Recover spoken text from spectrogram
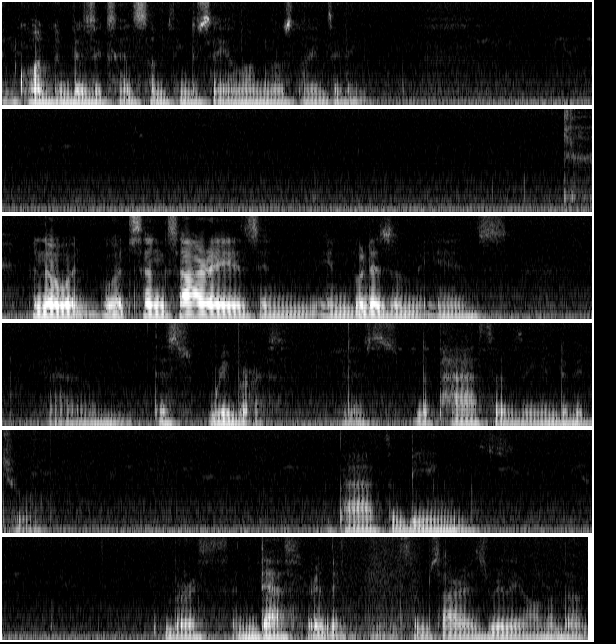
And quantum physics has something to say along those lines, I think. But no, what, what samsara is in, in Buddhism is um, this rebirth, this the path of the individual the path of beings, birth and death, really. Samsara is really all about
